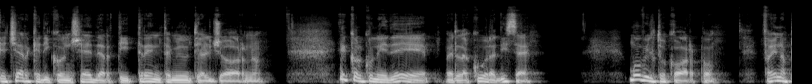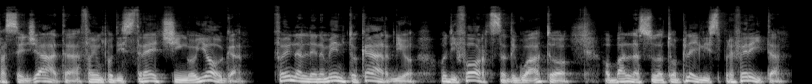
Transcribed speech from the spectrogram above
e cerca di concederti 30 minuti al giorno. Ecco alcune idee per la cura di sé. Muovi il tuo corpo, fai una passeggiata, fai un po' di stretching o yoga, fai un allenamento cardio o di forza adeguato o balla sulla tua playlist preferita.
